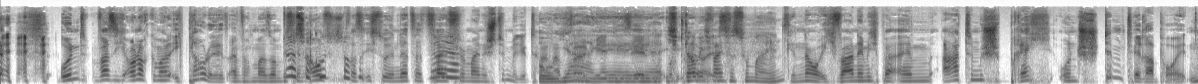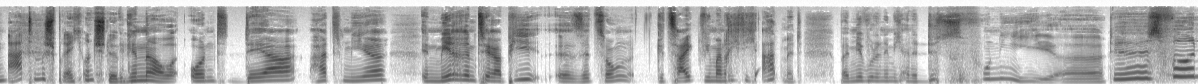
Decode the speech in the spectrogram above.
und was ich auch noch gemacht habe, ich plaudere jetzt einfach mal so ein Ja, bisschen gut, aus, doch was gut. ich so in letzter Zeit ja. für meine Stimme getan oh habe. ja, ja, ja, ja. Ich glaube, ich weiß, was du meinst. Genau, ich war nämlich bei einem Atemsprech- und Stimmtherapeuten. Atemsprech und Stimmen. Genau, und der hat mir in mehreren Therapiesitzungen gezeigt, wie man richtig atmet. Bei mir wurde nämlich eine Dysphonie. Äh, Dysphonie.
